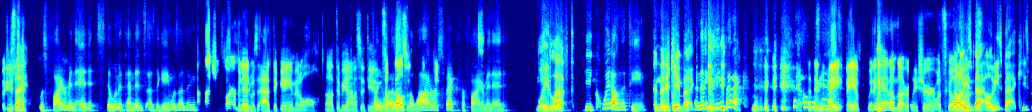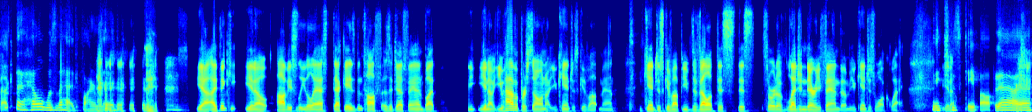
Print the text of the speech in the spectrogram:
what did you say? Was Fireman Ed still in attendance as the game was ending? I'm not sure Fireman Ed was at the game at all. Uh, to be honest with you, Tell you what, I someone else lost was. a lot of respect for Fireman Ed. Well, he left. He quit on the team, And then he came back. and then he came back. What the hell and was then he that? may may have quit again. I'm not really sure what's going no, on. No, he's back. Oh, he's back. He's back. What the hell was that, fireman Ed? yeah, I think you know, obviously the last decade's been tough as a Jet fan, but you know, you have a persona. You can't just give up, man. You can't just give up. You've developed this this sort of legendary fandom. You can't just walk away. You know. just gave up. Yeah.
